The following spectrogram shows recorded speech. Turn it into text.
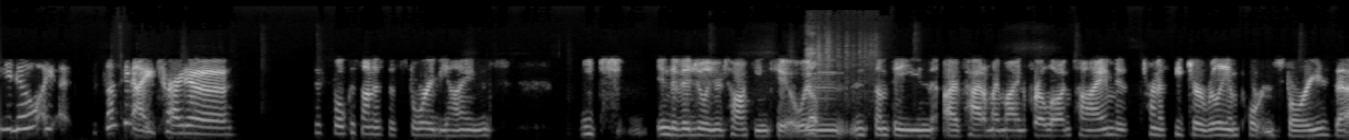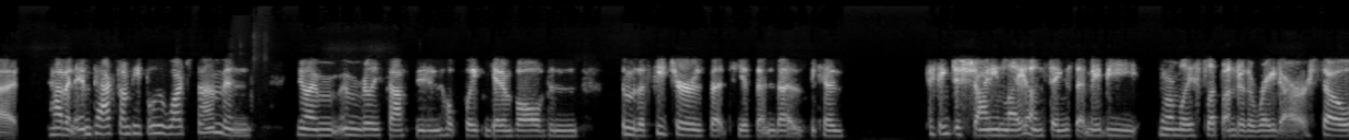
you know, I, I- something I try to just focus on is the story behind each individual you're talking to, Yep. and, and something I've had on my mind for a long time is trying to feature really important stories that have an impact on people who watch them, and you know, I'm I'm really fascinated, and hopefully can get involved in some of the features that TSN does because I think just shining light on things that maybe normally slip under the radar. So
